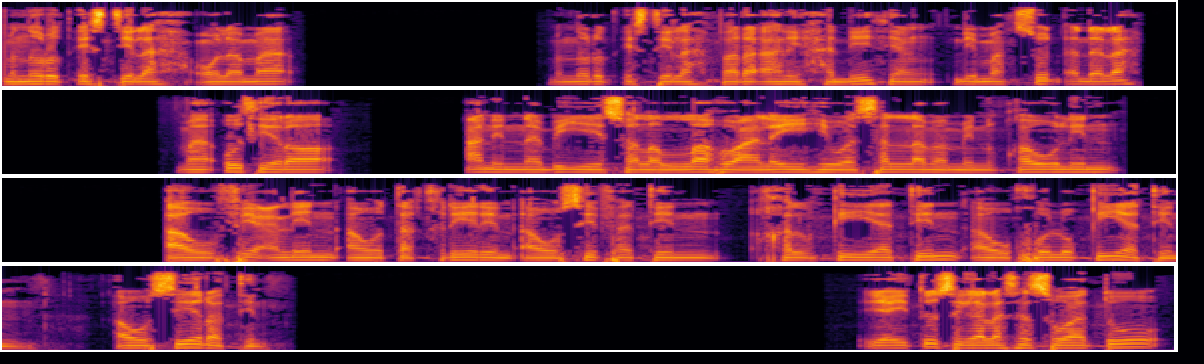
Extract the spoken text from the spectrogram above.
menurut istilah ulama menurut istilah para ahli hadis yang dimaksud adalah ma uthira anin nabiyyi sallallahu alaihi wasallam min qaulin aw fi'lin aw taqririn aw sifatin khalqiyatin aw khuluqiyatin aw siratin. Yaitu segala sesuatu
